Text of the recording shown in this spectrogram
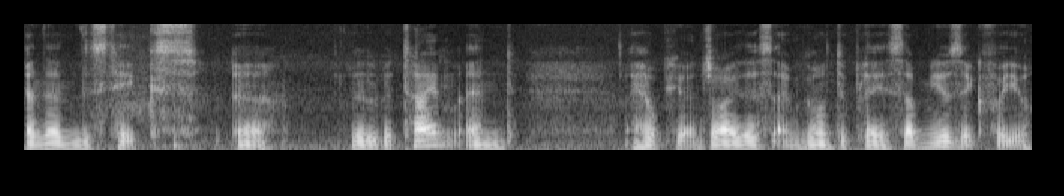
and then this takes a little bit time, and I hope you enjoy this. I'm going to play some music for you.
